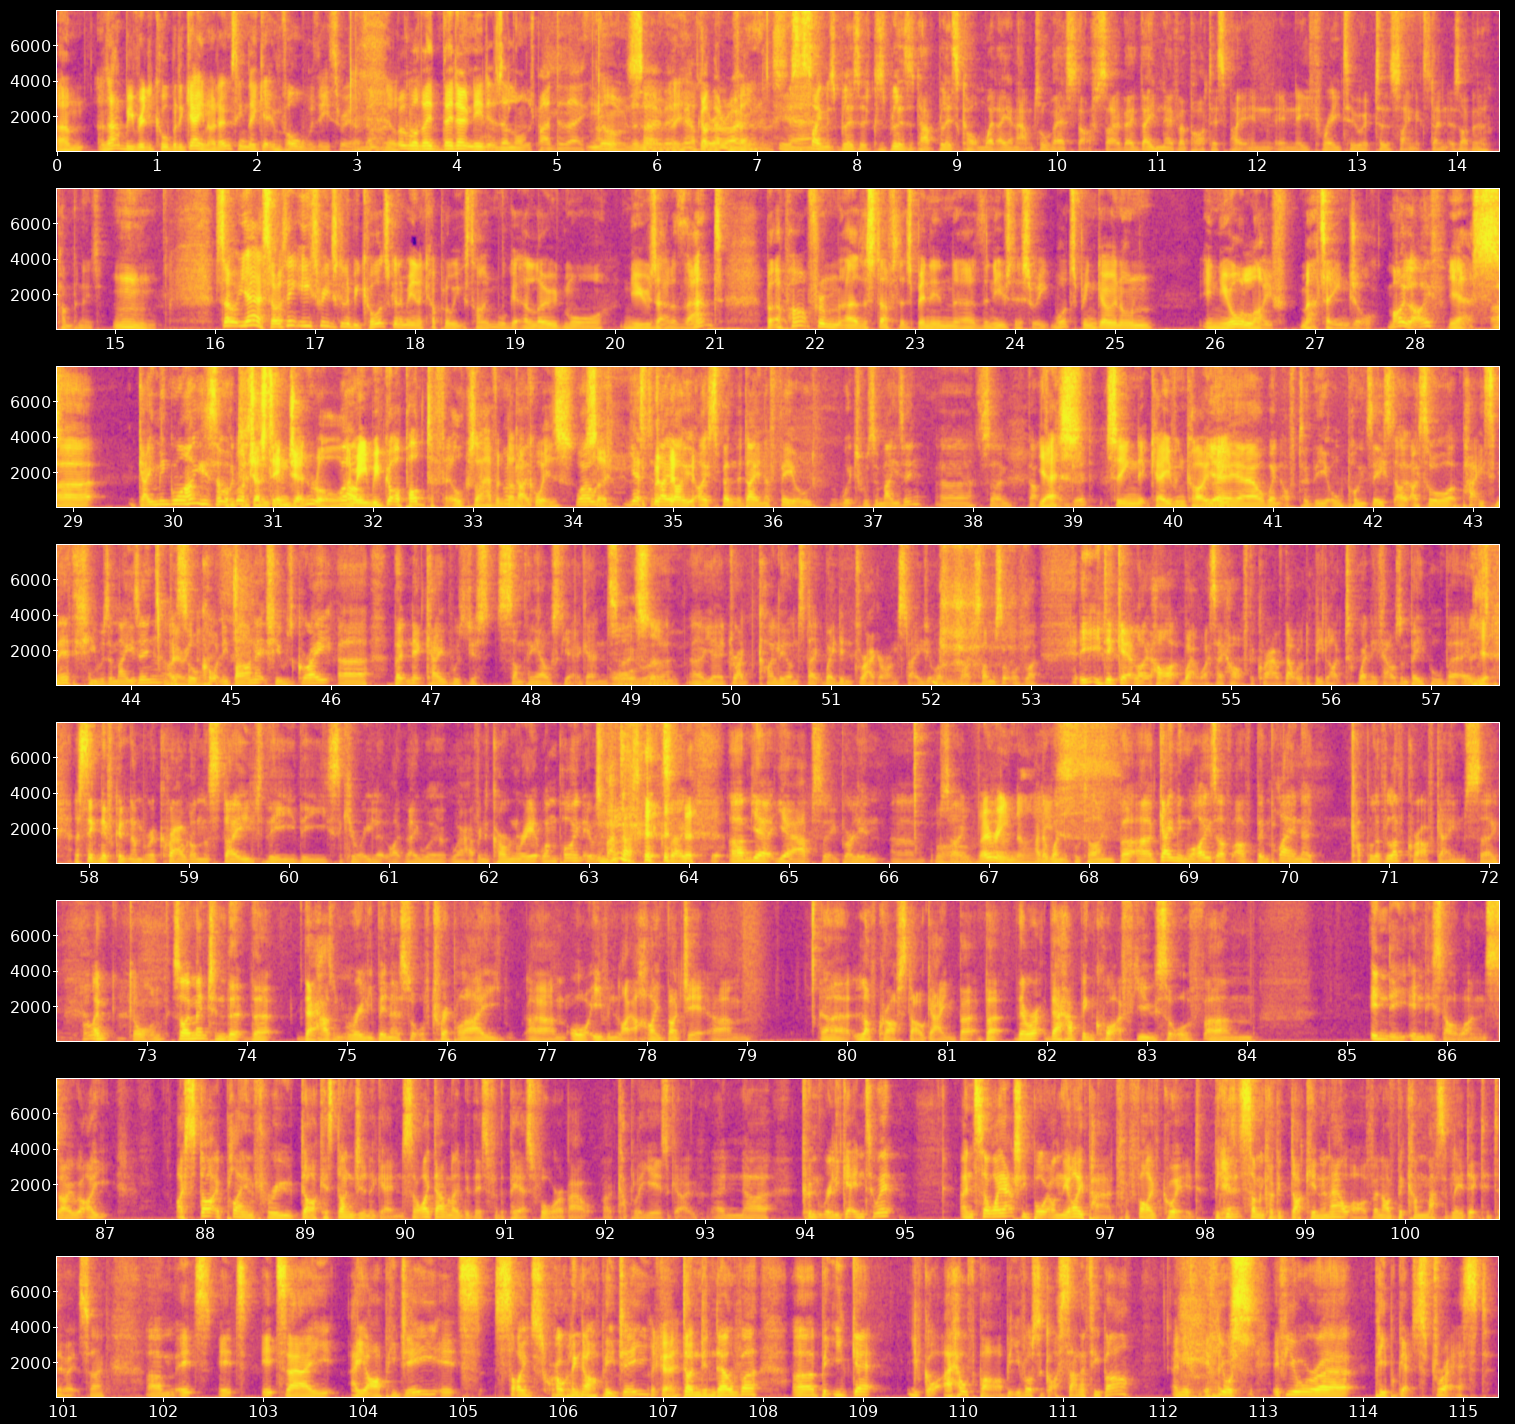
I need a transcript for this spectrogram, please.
um, and that would be really cool. But again, I don't think they get involved with E3. I think they'll Well, they, they don't need it as a launch pad, do they? no, no, So no. they- They, they've got their, their own, own- fans. yeah. It's the same as Blizzard because Blizzard have BlizzCon where they announce all their stuff, so they, they never participate in, in E3 to to the same extent as other companies. Mm. So yeah, so I think E3 is going to be cool. It's going to be in a couple of weeks' time. We'll get a load more news out of that. But apart from uh, the stuff that's been in uh, the news this week, what's been going on in your life, Matt Angel? My life, Yes. uh, gaming wise, or well, just, in general. I mean, we've got a pod to fill because I haven't done a quiz. Well, so yesterday I, I spent the day in a field, which was amazing. Uh, so that was yes, good. seeing Nick Cave and Kylie. Yeah, yeah. I went off to the All Points East. I, I saw Patti Smith. She was amazing. I saw nice. Courtney Barnett. She was great. Uh, but Nick Cave was just something else yet again. So Awesome. uh, uh, yeah, dragged Kylie on stage. Well, he didn't drag her on stage. It wasn't like some sort of like. He, he did get like half. Well, I say half the crowd. That would be like twenty thousand people. But it was Yeah. a significant number of crowd on the stage. The the security looked like they were, were having a coronary at one point. It was fantastic. so um, yeah, yeah, absolutely brilliant. Um, so very uh, Had a wonderful time. But uh, gaming wise, I've I've been playing a couple of Lovecraft games. So Oh, I'm- go on. so I mentioned that that there hasn't really been a sort of AAA um, or even like a high budget. Um, uh, Lovecraft style game, but but there are there have been quite a few sort of um, indie indie style ones. So I I started playing through Darkest Dungeon again. So I downloaded this for the PS4 about a couple of years ago and uh, couldn't really get into it. And so I actually bought it on the iPad for five quid because Yeah. it's something I could duck in and out of, and I've become massively addicted to it. So um, it's it's it's a a RPG. It's side-scrolling RPG, Okay. dungeon delver. Uh, but you get you've got a health bar, but you've also got a sanity bar. And if, if you're if your uh, people get stressed,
